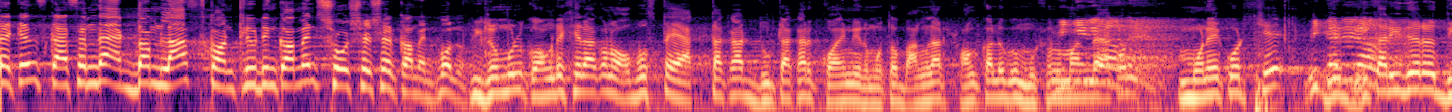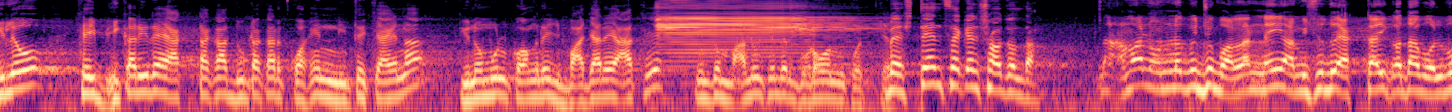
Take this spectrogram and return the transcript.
সেকেন্ডস কাসেম দা একদম লাস্ট কনক্লুডিং কমেন্ট শো শেষের কমেন্ট বলুন। তৃণমূল কংগ্রেসের এখন অবস্থা এক টাকার দু টাকার কয়েনের মতো। বাংলার সংখ্যালঘু মুসলমানরা এখন মনে করছে যে ভিকারিদের দিলেও সেই ভিকারিরা এক টাকা দু টাকার কয়েন নিতে চায় না। তৃণমূল কংগ্রেস বাজারে আছে কিন্তু মানুষ এদের গ্রহণ করছে। বেশ টেন সেকেন্ড সজল দা। না আমার অন্য কিছু বলার নেই। আমি শুধু একটাই কথা বলব।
